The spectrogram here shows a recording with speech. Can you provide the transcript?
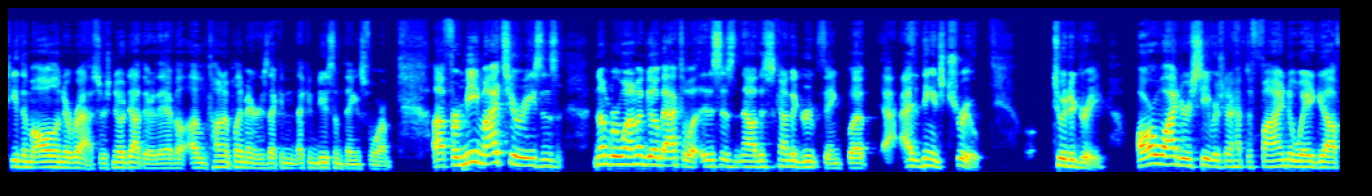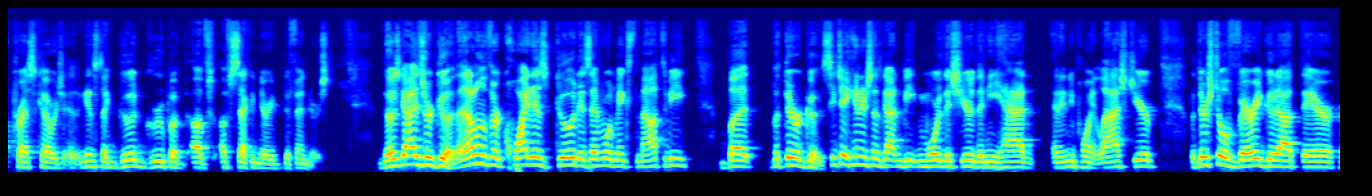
keep them all under wraps. There's no doubt there. They have a, a ton of playmakers that can that can do some things for them. Uh, for me, my two reasons. Number one, I'm going to go back to what this is now. This is kind of the group thing, but I think it's true to a degree our wide receivers are going to have to find a way to get off press coverage against a good group of, of, of, secondary defenders. Those guys are good. I don't know if they're quite as good as everyone makes them out to be, but but they're good. CJ Henderson's gotten beaten more this year than he had at any point last year, but they're still very good out there,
